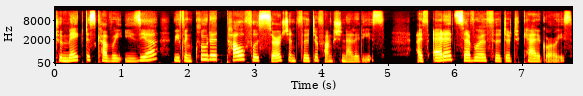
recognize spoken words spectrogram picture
To make discovery easier, we've included powerful search and filter functionalities. I've added several filtered categories,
